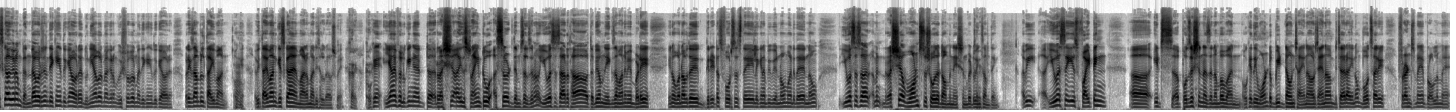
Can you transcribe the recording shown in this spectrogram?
इसका अगर हम गंदा वर्जन देखेंगे तो क्या हो रहा है? दुनिया भर में अगर हम विश्व भर में देखेंगे तो क्या हो रहा है? फॉर एग्ज़ाम्पल ताइवान ओके अभी ताइवान किसका है? मारा मारी चल रहा है उस पर ओके या if looking at Russia is trying to assert themselves you know USSR था तभी हम एक ज़माने में बड़े you know one of the greatest forces थे लेकिन अभी we know more there now USSR I mean Russia wants to show the domination by doing something अभी you USA is fighting its position as a number one okay they want to beat down China और चाइना बेचारा यू नो बहुत सारे फ्रंट्स में प्रॉब्लम है.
